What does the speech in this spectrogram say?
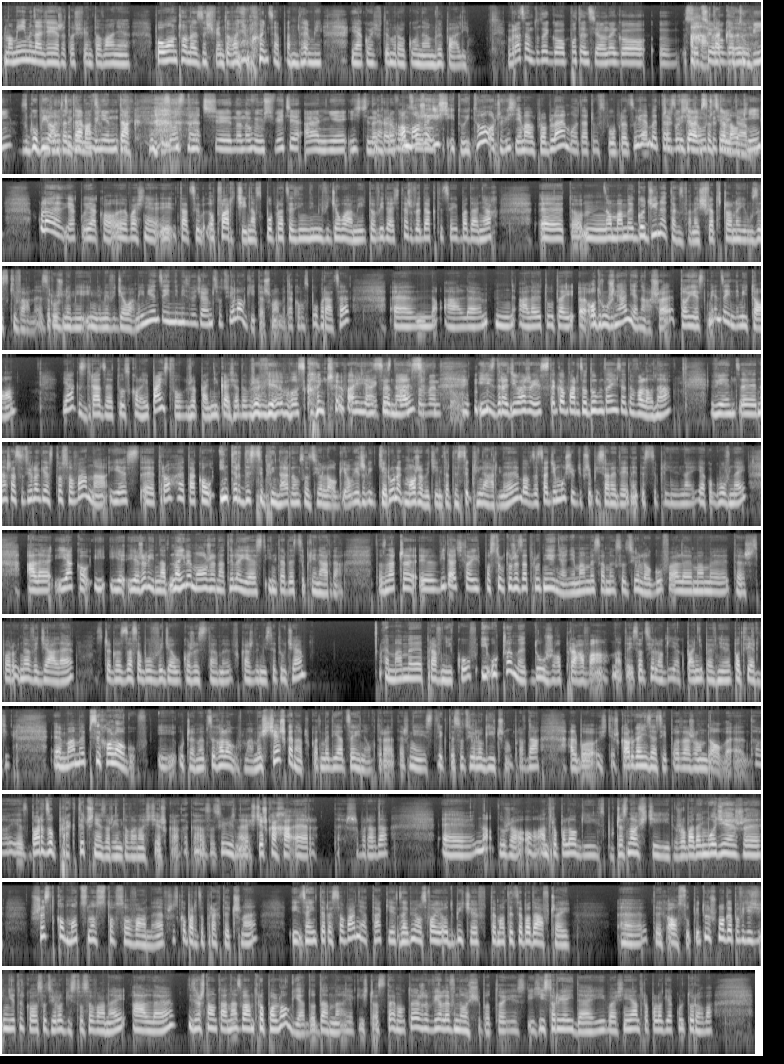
No miejmy nadzieję, że to świętowanie połączone ze świętowaniem końca pandemii jakoś w tym roku nam wypali. Wracam do tego potencjalnego y, socjologa tak, y, be. Zgubiłam Dlaczego ten temat. powinien Tak. zostać y, na Nowym Świecie, a nie iść na Tak, karową? O, może iść i tu, i tu. Oczywiście nie mamy problemu, znaczy współpracujemy też Czego z Wydziałem Socjologii. W ogóle jako, jako e, właśnie e, tacy otwarci na współpracę z innymi wydziałami, to widać też w dydaktyce i badaniach, e, to mm, no, mamy godziny tak zwane świadczone i uzyskiwane z różnymi innymi wydziałami. Między innymi z Wydziałem Socjologii też mamy taką współpracę. No, ale, mm, ale tutaj e, odróżnianie nasze to jest między innymi to, jak zdradzę tu z kolei Państwu, że pani Kasia dobrze wie, bo skończyła Tak, SNS i zdradziła, że jest z tego bardzo dumna i zadowolona. Więc e, nasza socjologia stosowana jest e, trochę taką interdyscyplinarną socjologią. Jeżeli kierunek może być interdyscyplinarny, bo w zasadzie musi być przypisany do jednej dyscypliny jako głównej, ale jako, jeżeli na, na ile może, na tyle jest interdyscyplinarna. To znaczy e, widać to i po strukturze zatrudnienia. Nie mamy samych socjologów, ale mamy też sporo i na wydziale, z czego z zasobów wydziału korzystamy w każdym instytucie. Mamy prawników i uczymy dużo prawa na tej socjologii, jak pani pewnie potwierdzi. E, Mamy psychologów i uczymy psychologów. Mamy ścieżkę na przykład mediacyjną, która też nie jest stricte socjologiczną, prawda? Albo ścieżka organizacje pozarządowe. To jest bardzo praktycznie zorientowana ścieżka, taka socjologiczna. Ścieżka HR też, prawda? E, No, dużo o antropologii, współczesności, dużo badań młodzieży. Wszystko mocno stosowane, wszystko bardzo praktyczne i zainteresowania takie znajdują swoje odbicie w tematyce badawczej tych osób. I tu już mogę powiedzieć nie tylko o socjologii stosowanej, ale i zresztą ta nazwa antropologia dodana jakiś czas temu też wiele wnosi, bo to jest i historia idei, właśnie i antropologia kulturowa,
